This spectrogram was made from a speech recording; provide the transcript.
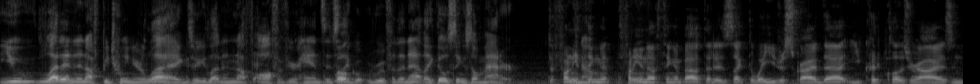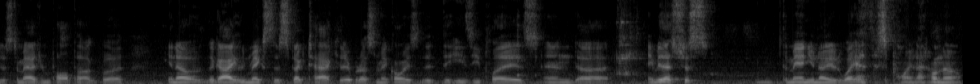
you let in enough between your legs or you let in enough off of your hands into well, the roof of the net like those things don't matter the funny you know? thing the funny enough thing about that is like the way you describe that you could close your eyes and just imagine paul pogba you know the guy who makes this spectacular but doesn't make always the, the easy plays and uh, maybe that's just the man united way at this point i don't know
